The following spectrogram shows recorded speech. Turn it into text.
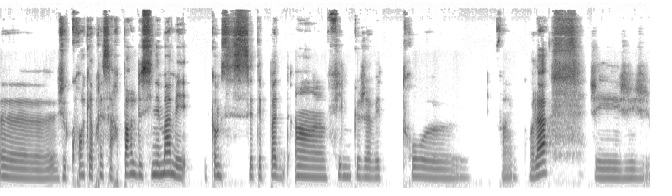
je crois qu'après, ça reparle de cinéma, mais comme c'était pas un film que j'avais trop. Enfin, voilà. J'ai,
